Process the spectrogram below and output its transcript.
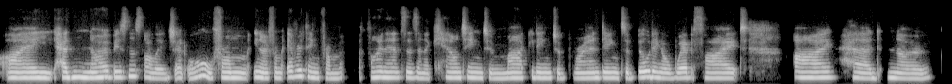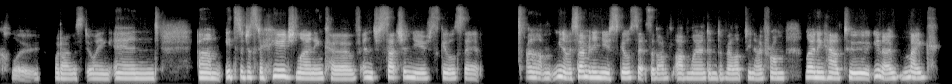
I had no business knowledge at all from you know from everything from finances and accounting to marketing to branding to building a website. I had no clue what I was doing. And um, it's just a huge learning curve and such a new skill set. Um, you know, so many new skill sets that I've, I've learned and developed, you know, from learning how to, you know, make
